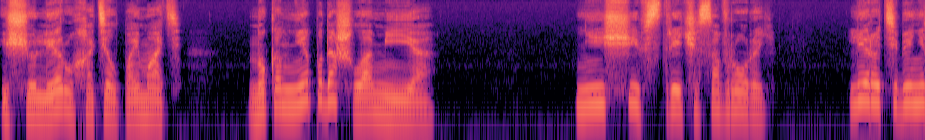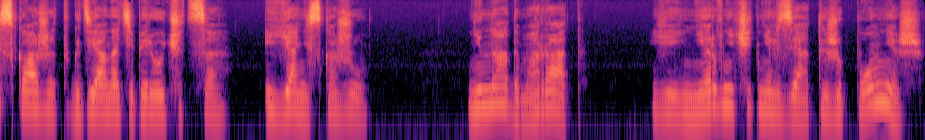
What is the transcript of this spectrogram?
Еще Леру хотел поймать, но ко мне подошла Мия. «Не ищи встречи с Авророй», Лера тебе не скажет, где она теперь учится, и я не скажу. Не надо, Марат. Ей нервничать нельзя, ты же помнишь?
